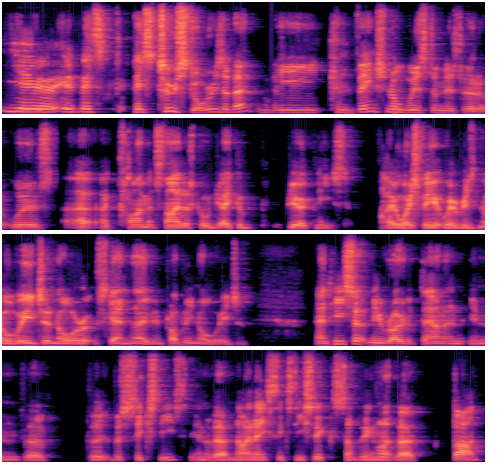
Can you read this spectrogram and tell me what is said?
Yeah, it, it's there's two stories of that. The conventional wisdom is that it was a, a climate scientist called Jacob Bjerknes. I always forget whether he's Norwegian or Scandinavian, probably Norwegian. And he certainly wrote it down in, in the, the, the 60s, in about 1966, something like that. But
